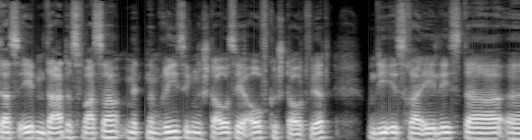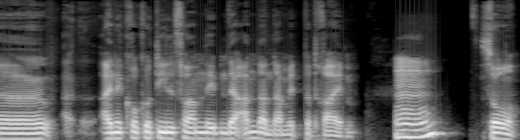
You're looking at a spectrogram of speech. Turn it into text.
dass eben da das Wasser mit einem riesigen Stausee aufgestaut wird und die Israelis da äh, eine Krokodilfarm neben der anderen damit betreiben. Mhm. So.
